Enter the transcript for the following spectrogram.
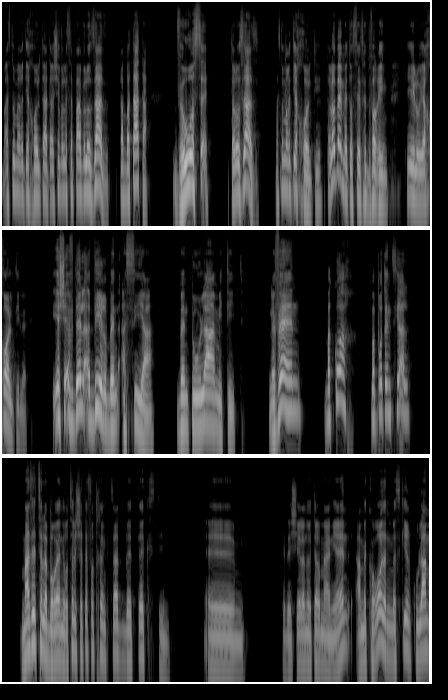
מה זאת אומרת יכולת? אתה יושב על הספה ולא זז. אתה בטטה. והוא עושה. אתה לא זז. מה זאת אומרת יכולתי? אתה לא באמת עושה את הדברים כאילו יכולתי. יש הבדל אדיר בין עשייה, בין פעולה אמיתית, לבין בכוח, בפוטנציאל. מה זה אצל הבורא? אני רוצה לשתף אתכם קצת בטקסטים, אמ, כדי שיהיה לנו יותר מעניין. המקורות, אני מזכיר כולם,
